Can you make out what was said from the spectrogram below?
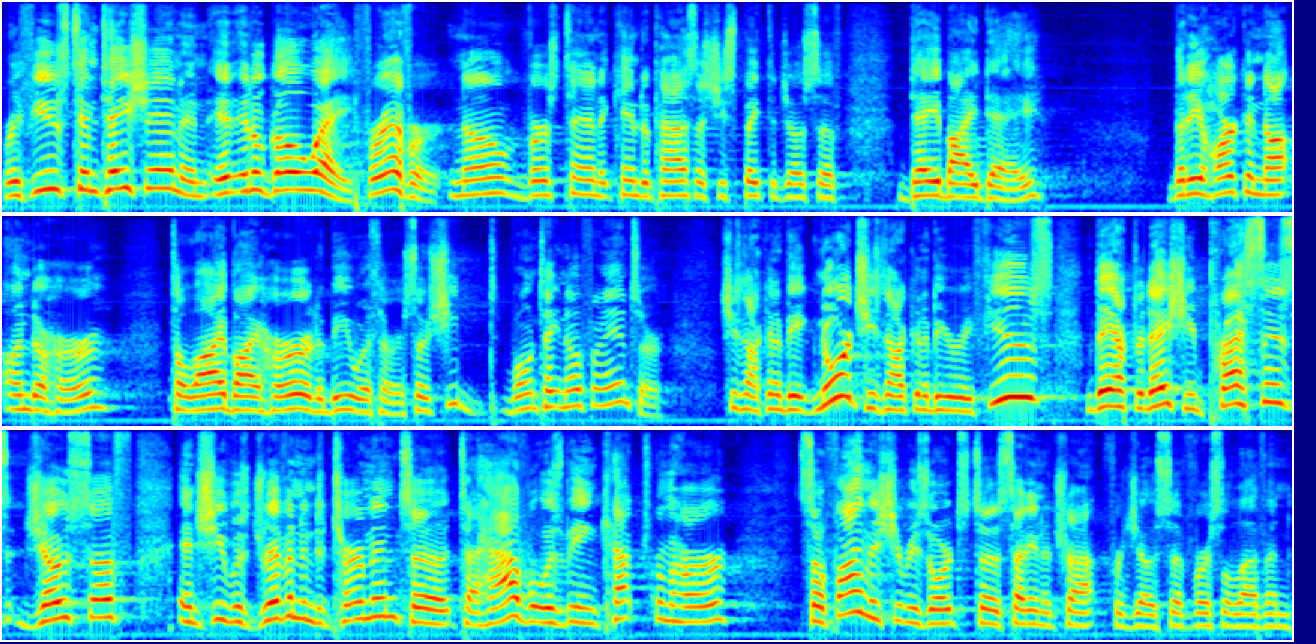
refused temptation, and it, it'll go away forever. No, verse 10 it came to pass as she spake to Joseph day by day, that he hearkened not unto her to lie by her or to be with her. So she won't take no for an answer. She's not going to be ignored. She's not going to be refused. Day after day, she presses Joseph, and she was driven and determined to, to have what was being kept from her. So finally, she resorts to setting a trap for Joseph. Verse 11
